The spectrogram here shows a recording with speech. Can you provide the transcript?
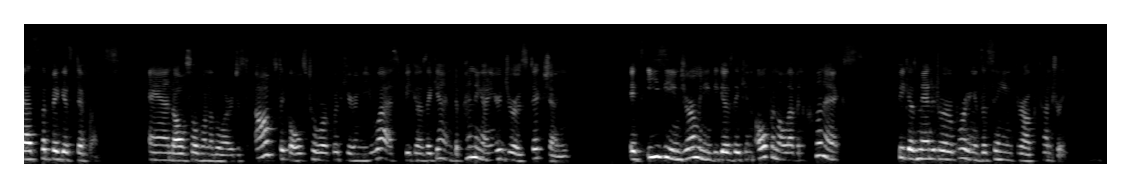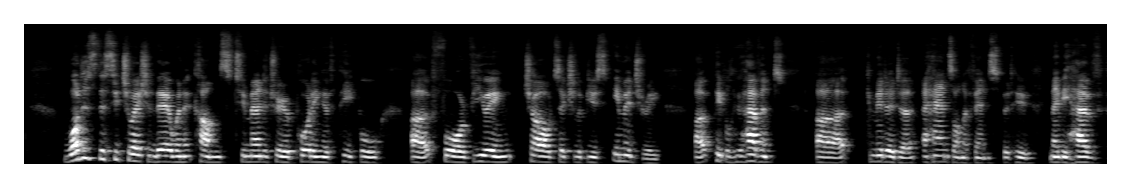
That's the biggest difference and also one of the largest obstacles to work with here in the US because again, depending on your jurisdiction, it's easy in Germany because they can open 11 clinics because mandatory reporting is the same throughout the country. What is the situation there when it comes to mandatory reporting of people uh, for viewing child sexual abuse imagery? Uh, people who haven't uh, committed a, a hands on offence but who maybe have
